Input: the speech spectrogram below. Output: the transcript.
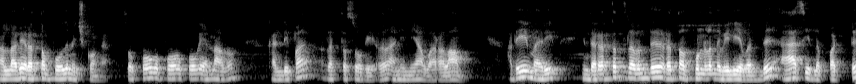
நல்லாவே ரத்தம் போகுதுன்னு வச்சுக்கோங்க. ஸோ போக போக போக என்ன ஆகும்? கண்டிப்பாக ரத்த சோகை அதாவது அனிமையாக வரலாம். அதே மாதிரி இந்த ரத்தத்தில் வந்து ரத்தம் புண்ணுலேருந்து வெளியே வந்து ஆசிடில் பட்டு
